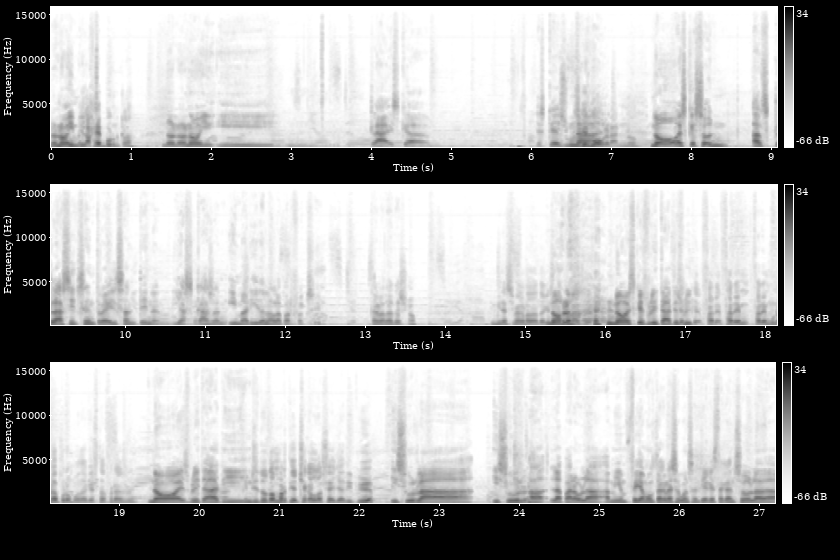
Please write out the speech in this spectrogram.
No, no, i, I la Hepburn, clar. no, no, no, i, i... Clar, és que... És que és una... És que és molt gran, no? No, és que són... Els clàssics entre ells s'entenen i es casen i mariden a la perfecció. T'ha agradat això? Mira si m'ha agradat aquesta No, no, frase. no, és que és veritat, és veritat. Fare, farem, farem una promo d'aquesta frase. No, és veritat, i, Fins i tot el Martí ha aixecat la cella, ha dit... I surt la... I surt ah, la paraula... A mi em feia molta gràcia quan sentia aquesta cançó, la de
